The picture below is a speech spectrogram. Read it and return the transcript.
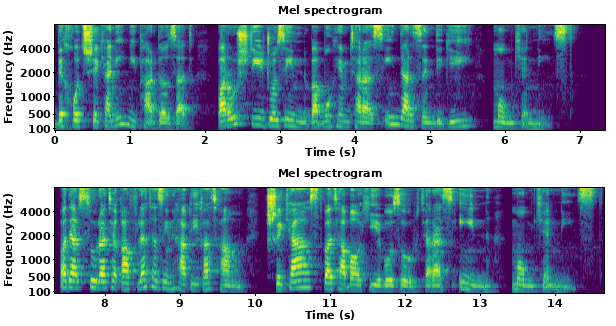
به خود شکنی می پردازد و رشدی جزین و مهمتر از این در زندگی ممکن نیست. و در صورت قفلت از این حقیقت هم شکست و تباهی بزرگتر از این ممکن نیست.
